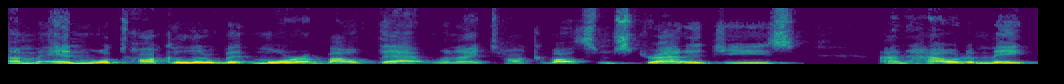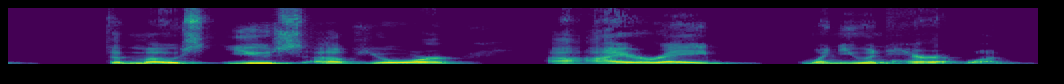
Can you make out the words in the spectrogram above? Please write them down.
Um, and we'll talk a little bit more about that when I talk about some strategies on how to make the most use of your uh, IRA when you inherit one.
